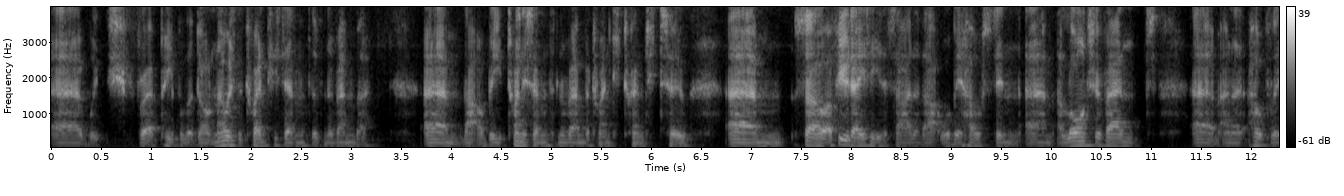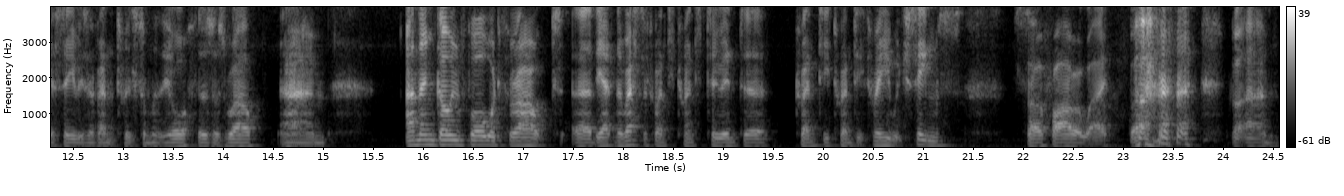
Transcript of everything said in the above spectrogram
uh, which for people that don't know is the 27th of November. Um, that'll be 27th of November 2022. Um, so a few days either side of that, we'll be hosting um, a launch event um, and a, hopefully a series event with some of the authors as well. Um, and then going forward throughout uh, the the rest of 2022 into 2023, which seems so far away, but but um,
